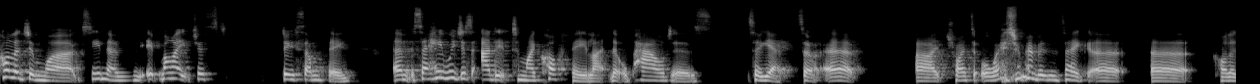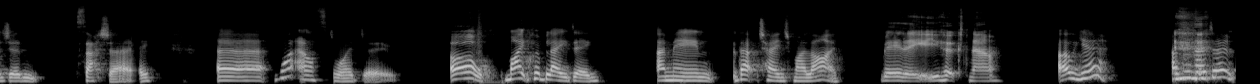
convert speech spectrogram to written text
collagen works. You know, it might just do something. Um, so he would just add it to my coffee, like little powders. So yeah, so uh, I try to always remember to take a, a collagen sachet. Uh, what else do I do? Oh, microblading. I mean, that changed my life. Really? Are you hooked now? Oh, yeah. I mean, I don't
